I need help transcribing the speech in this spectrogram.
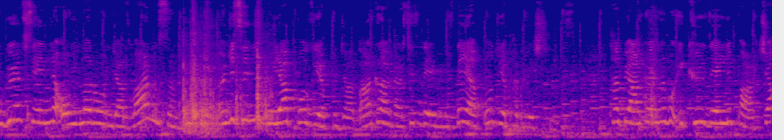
Bugün seninle oyunlar oynayacağız. Var mısın? Önce seninle bu yapboz yapacağız. Arkadaşlar siz de evinizde yapboz yapabilirsiniz. Tabii arkadaşlar bu 250 parça.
